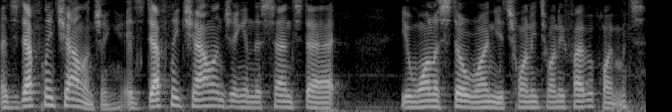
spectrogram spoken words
it's definitely challenging. It's definitely challenging in the sense that you want to still run your 20, 25 appointments.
